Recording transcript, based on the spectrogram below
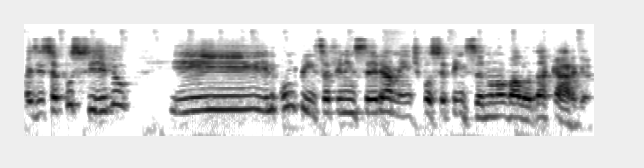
mas isso é possível e ele compensa financeiramente você pensando no valor da carga.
